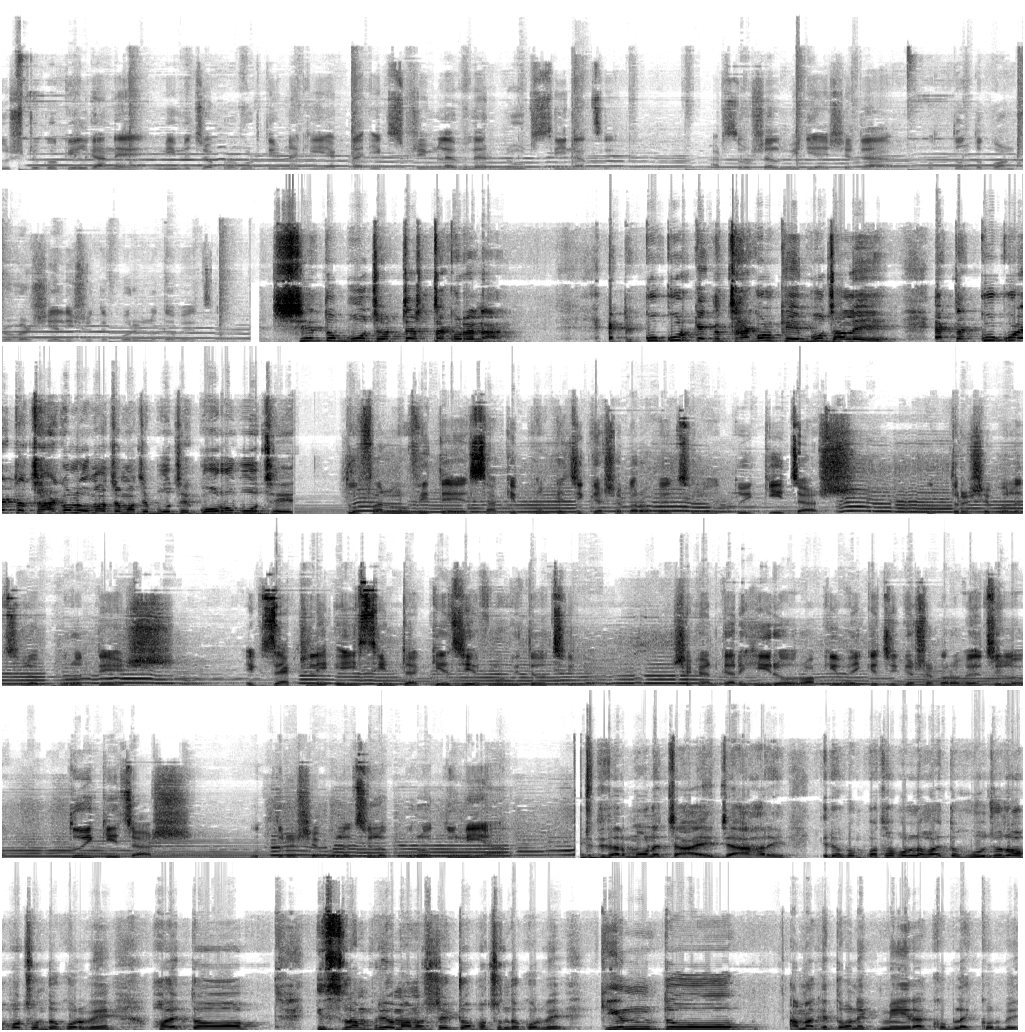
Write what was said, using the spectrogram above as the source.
দুষ্টু কোকিল গানে মিমি চক্রবর্তীর নাকি একটা এক্সট্রিম লেভেলের নুড সিন আছে। আর সোশ্যাল মিডিয়ায় সেটা অত্যন্ত কন্ট্রোভার্সিয়াল ইস্যুতে পরিণত হয়েছে। সে তো বোঝার চেষ্টা করে না। একটা কুকুরকে একটা ছাগলকে বোঝালে একটা কুকুর একটা ছাগলও মাঝে মাঝে বোঝে গরু বোঝে। তুফান মুভিতে সাকিব খানকে জিজ্ঞাসা করা হয়েছিল তুই কি চাস? উত্তরে সে বলেছিল পুরো দেশ। এক্স্যাক্টলি এই সিনটা কেজিএফ মুভিতেও ছিল। সেখানকার হিরো রকি ভাইকে জিজ্ঞাসা করা হয়েছিল তুই কি চাস? উত্তরে সে বলেছিল পুরো দুনিয়া। যদি তার মনে চায় যে আহারে এরকম কথা বললে হয়তো হুজুর অপছন্দ করবে হয়তো ইসলাম প্রিয় মানুষরা একটু অপছন্দ করবে কিন্তু আমাকে তো অনেক মেয়েরা খুব লাইক করবে।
